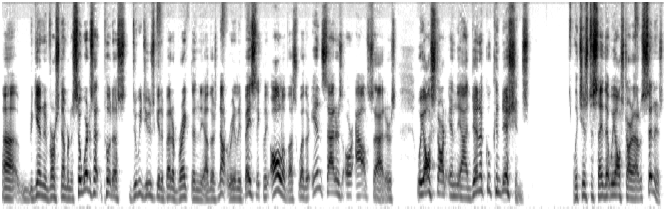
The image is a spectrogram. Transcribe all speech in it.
uh, begin in verse number. So where does that put us? Do we Jews get a better break than the others? Not really. Basically, all of us, whether insiders or outsiders, we all start in the identical conditions, which is to say that we all start out as sinners.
